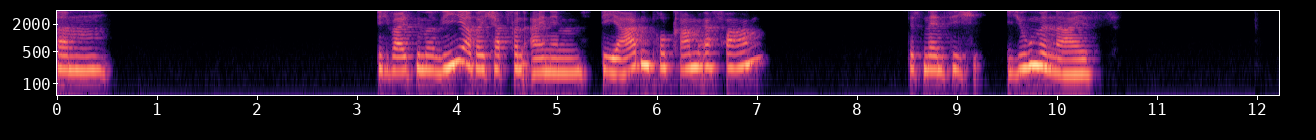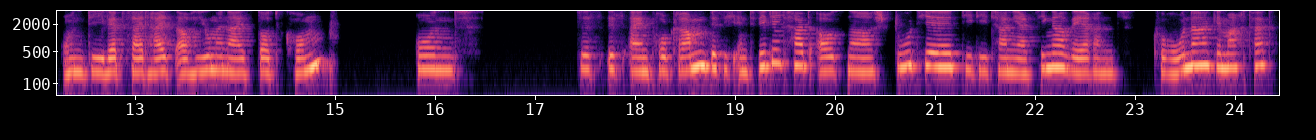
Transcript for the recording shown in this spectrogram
Ähm, ich weiß nicht mehr wie, aber ich habe von einem Diadenprogramm erfahren. Das nennt sich Humanize. Und die Website heißt auch humanize.com. Und das ist ein Programm, das sich entwickelt hat aus einer Studie, die die Tanja Singer während Corona gemacht hat.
